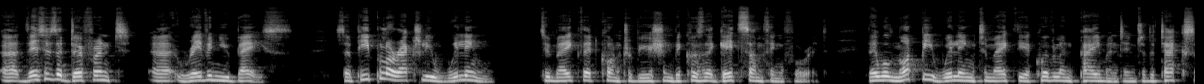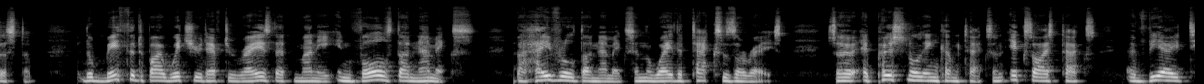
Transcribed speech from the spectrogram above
Uh, this is a different uh, revenue base. So people are actually willing to make that contribution because they get something for it. They will not be willing to make the equivalent payment into the tax system. The method by which you'd have to raise that money involves dynamics, behavioral dynamics in the way the taxes are raised. So a personal income tax, an excise tax, VAT,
